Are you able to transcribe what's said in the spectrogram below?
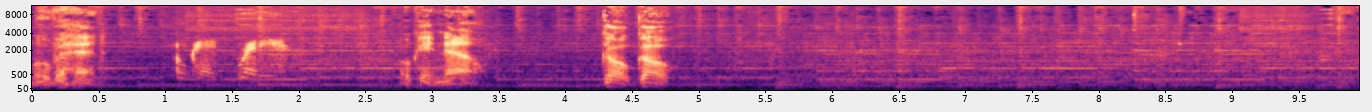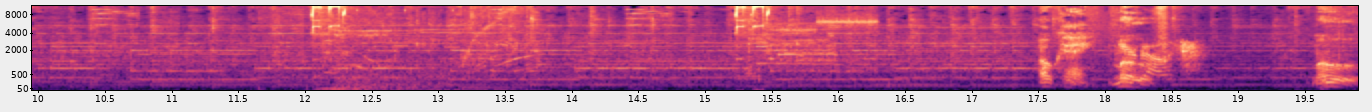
Move ahead. Okay, ready. Okay, now. Go, go. Okay, move. Move.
